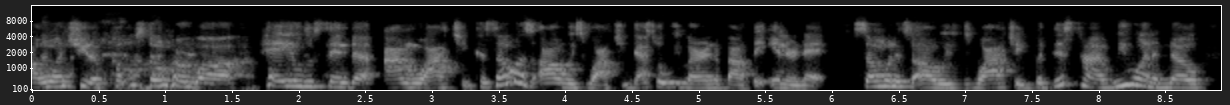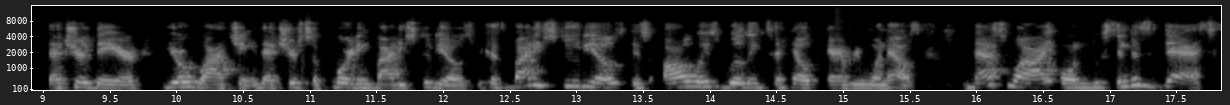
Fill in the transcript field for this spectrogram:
I want you to post on her wall, hey, Lucinda, I'm watching. Because someone's always watching. That's what we learned about the internet. Someone is always watching. But this time, we want to know that you're there, you're watching, that you're supporting Body Studios because Body Studios is always willing to help everyone else. That's why on Lucinda's desk,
